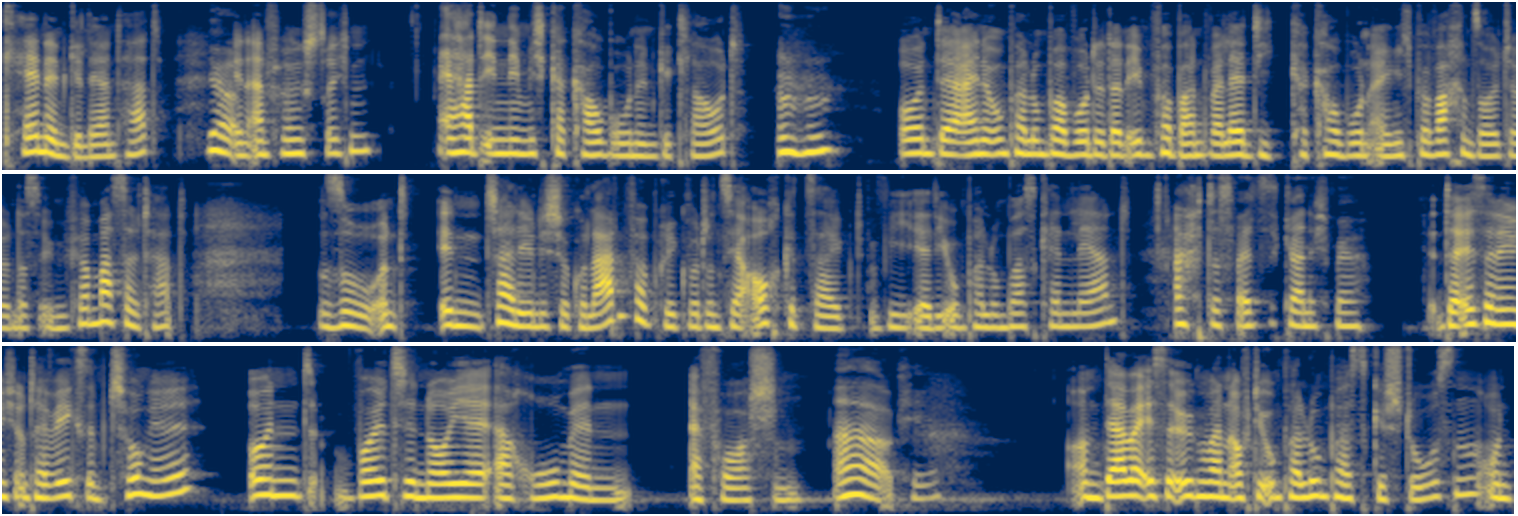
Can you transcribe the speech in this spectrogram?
kennengelernt hat, Ja. in Anführungsstrichen. Er hat ihnen nämlich Kakaobohnen geklaut. mhm. Und der eine Umpa Lumpa wurde dann eben verbannt, weil er die Kakaobohnen eigentlich bewachen sollte und das irgendwie vermasselt hat. So, und in Charlie und die Schokoladenfabrik wird uns ja auch gezeigt, wie er die Umpa Lumpas kennenlernt. Ach, das weiß ich gar nicht mehr. Da ist er nämlich unterwegs im Dschungel und wollte neue Aromen erforschen. Ah, okay. Und dabei ist er irgendwann auf die Umpa Lumpas gestoßen und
